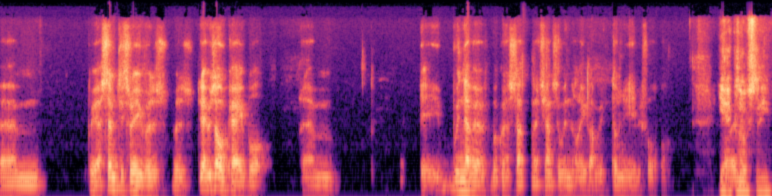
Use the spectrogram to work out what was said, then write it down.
Um, but yeah, 73 was was yeah, it was okay, but um, it, we never were going to stand a chance to win the league like we've done the year before. Yeah, because obviously,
